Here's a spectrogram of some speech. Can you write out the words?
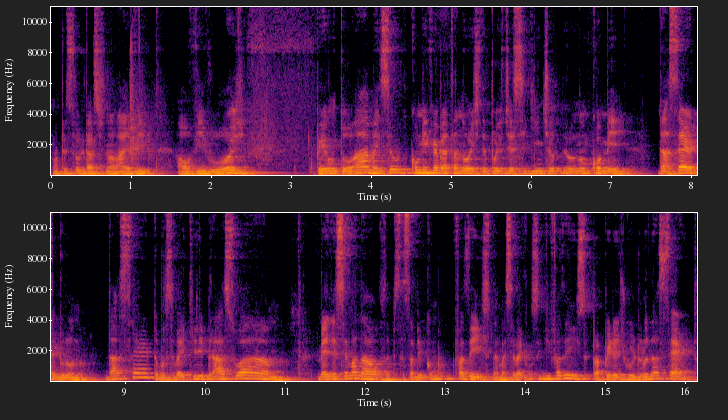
uma pessoa que está assistindo a live ao vivo hoje perguntou: Ah, mas se eu comer carboidrato à noite depois do dia seguinte eu, eu não comer, dá certo, Bruno? Dá certo, você vai equilibrar a sua média semanal. Você precisa saber como fazer isso, né? Mas você vai conseguir fazer isso. Para perda de gordura dá certo.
